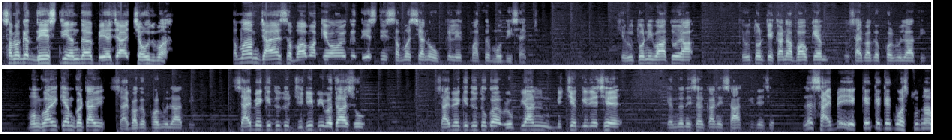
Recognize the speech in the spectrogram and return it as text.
સમગ્ર દેશની અંદર બે હજાર ચૌદમાં તમામ જાહેર સભામાં કહેવામાં આવ્યું કે દેશની સમસ્યાનો ઉકેલ એકમાત્ર મોદી સાહેબ છે. ખેડૂતોની વાત હોય ખેડૂતોને ટેકાના ભાવ કેમ? તો સાહેબ આગળ ફોર્મ્યુલા હતી. મોંઘવારી કેમ ઘટાવી? સાહેબ આગળ ફોર્મ્યુલા હતી. સાહેબે કીધું હતું જીડીપી વધારશું. સાહેબે કીધું હતું કે રૂપિયા નીચે ગીરે છે, કેન્દ્રની સરકારની સાથ કીધે છે. એટલે સાહેબે એક એક એક એક વસ્તુના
